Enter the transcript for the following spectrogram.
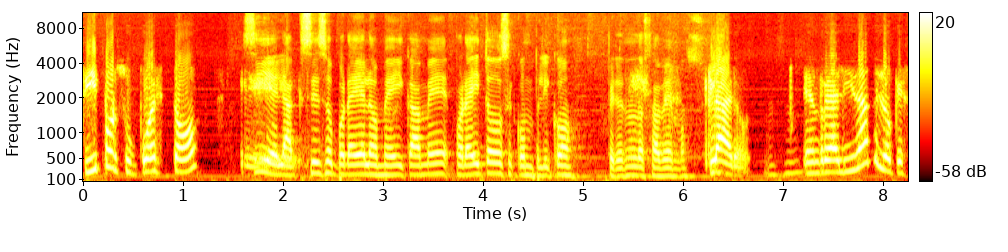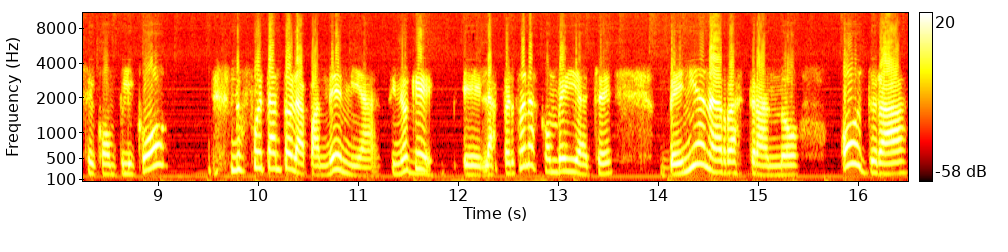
sí, por supuesto. sí, eh, el acceso por ahí a los medicamentos, por ahí todo se complicó, pero no lo sabemos. Claro, en realidad lo que se complicó no fue tanto la pandemia, sino que eh, las personas con VIH venían arrastrando otra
